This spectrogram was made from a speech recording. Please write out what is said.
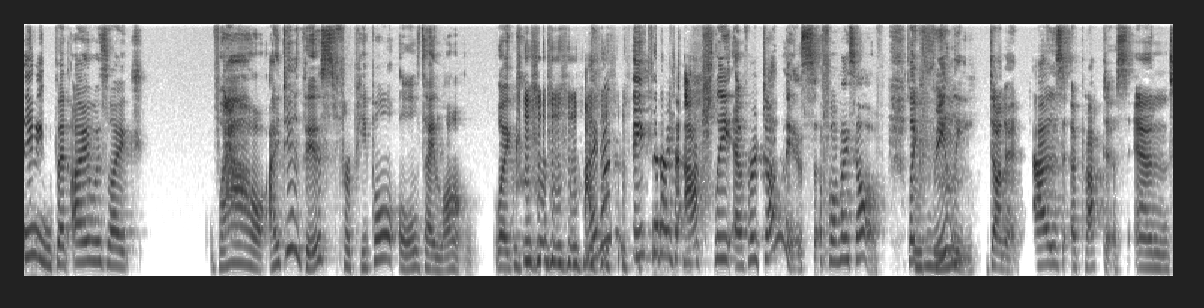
thing that I was like, wow, I do this for people all day long. Like, I don't think that I've actually ever done this for myself. Like, mm-hmm. really done it as a practice. And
